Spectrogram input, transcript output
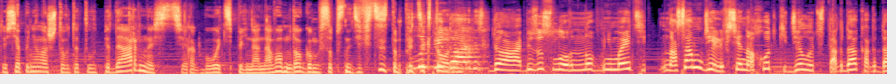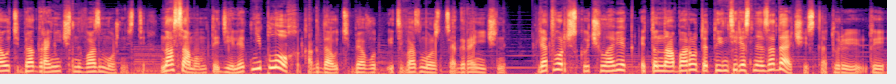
То есть я поняла, что вот эта лапидарность, как бы оттепельная, она во многом, собственно, дефицитом продиктована. Лапидарность, да, безусловно. Но, понимаете, На самом деле все находки делаются тогда, когда у тебя ограничены возможности. На самом-то деле это неплохо, когда у тебя вот эти возможности ограничены. Для творческого человека это наоборот, это интересная задача, из которой ты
